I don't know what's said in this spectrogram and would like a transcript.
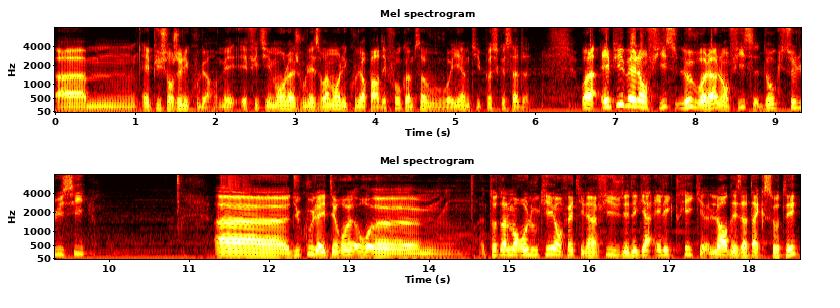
Euh, et puis changer les couleurs. Mais effectivement là je vous laisse vraiment les couleurs par défaut, comme ça vous voyez un petit peu ce que ça donne. Voilà, et puis ben, l'amphis, le voilà l'amphis. Donc celui-ci, euh, du coup il a été euh, totalement relooké. En fait il inflige des dégâts électriques lors des attaques sautées.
